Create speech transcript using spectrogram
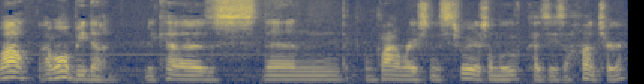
Well, I won't be done because then the conglomeration of spheres will move because he's a hunter.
